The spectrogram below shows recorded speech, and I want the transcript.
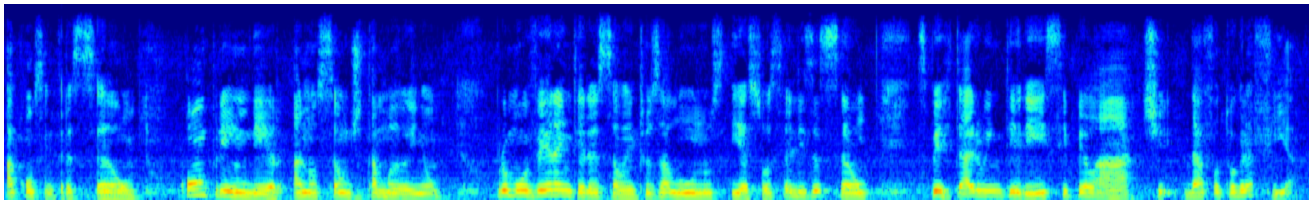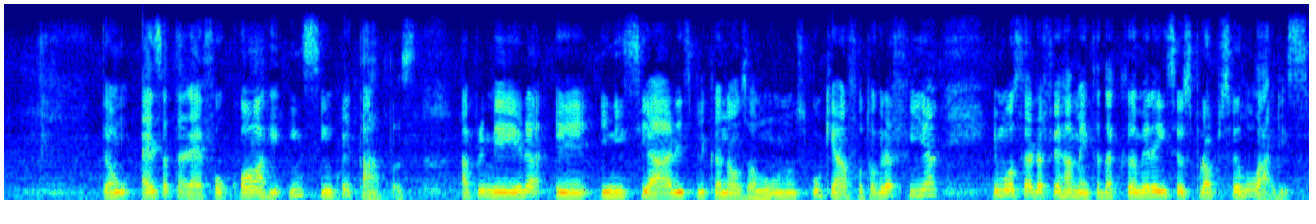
a concentração, compreender a noção de tamanho, promover a interação entre os alunos e a socialização, despertar o interesse pela arte da fotografia. Então, essa tarefa ocorre em cinco etapas. A primeira é iniciar explicando aos alunos o que é a fotografia e mostrar a ferramenta da câmera em seus próprios celulares.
